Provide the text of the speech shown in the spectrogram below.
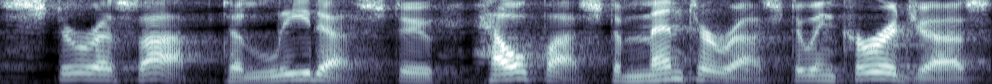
stir us up, to lead us, to help us, to mentor us, to encourage us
